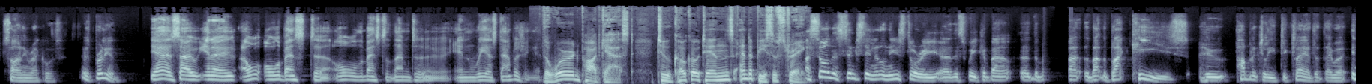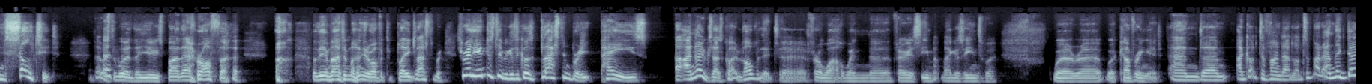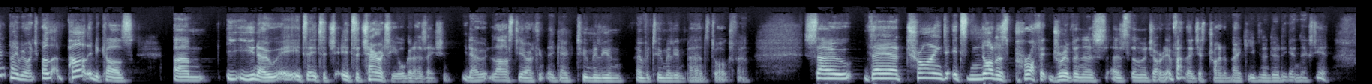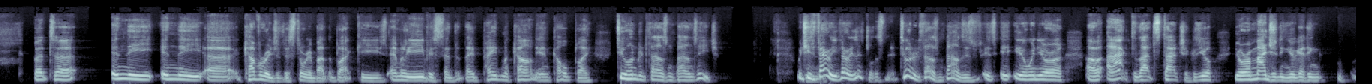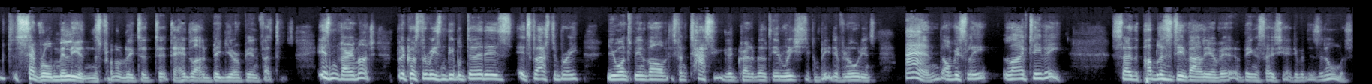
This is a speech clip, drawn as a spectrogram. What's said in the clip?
signing records. It was brilliant. Yeah, so you know, all, all the best, uh, all the best to them to in re-establishing it. The Word Podcast: Two cocoa tins and a piece of string. I saw this interesting little news story uh, this week about uh, the about, about the Black Keys, who publicly declared that they were insulted. That was the word they used by their offer of the amount of money they're offered to play Glastonbury. It's really interesting because, of course, Glastonbury pays. Uh, I know because I was quite involved with it uh, for a while when uh, various EMAP magazines were were uh, were covering it, and um, I got to find out lots about it. And they don't pay very much, well, partly because um, you know it's it's a it's a charity organisation. You know, last year I think they gave two million over two million pounds to Oxfam. So they're trying to. It's not as profit driven as as the majority. In fact, they're just trying to break even and do it again next year. But uh, in the in the uh, coverage of this story about the Black Keys, Emily Eavis said that they'd paid McCartney and Coldplay two hundred thousand pounds each, which is very very little, isn't it? Two hundred thousand pounds is, is you know when you're a, a, an actor that stature because you're you're imagining you're getting several millions probably to, to to headline big European festivals isn't very much. But of course, the reason people do it is it's Glastonbury. You want to be involved. It's fantastic good credibility. It reaches a completely different audience, and obviously live TV. So the publicity value of it of being associated with it is enormous.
